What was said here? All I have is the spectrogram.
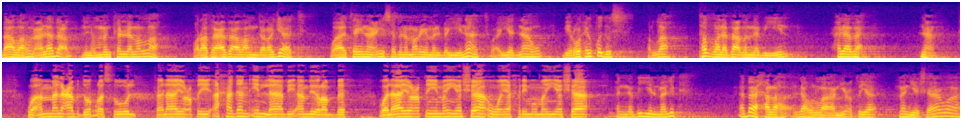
بعضهم على بعض منهم من كلم الله ورفع بعضهم درجات. وآتينا عيسى ابن مريم البينات وأيدناه بروح القدس. الله فضل بعض النبيين على بعض. نعم. وأما العبد الرسول فلا يعطي أحدا إلا بأمر ربه ولا يعطي من يشاء ويحرم من يشاء. النبي الملك أباح له, له الله أن يعطي من يشاء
